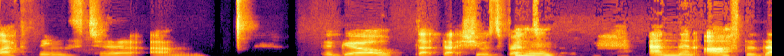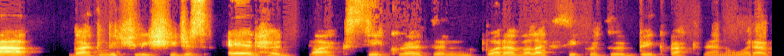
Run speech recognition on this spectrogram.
like things to um the girl that that she was friends Mhm. with and then after that like literally she just aired her like secrets and whatever like secrets were big back then or whatever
